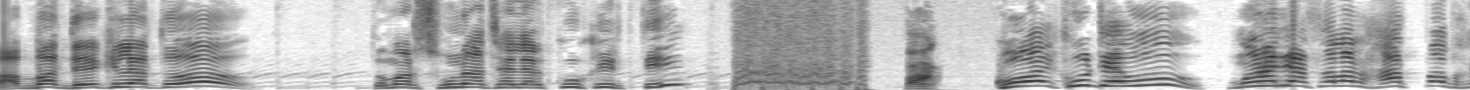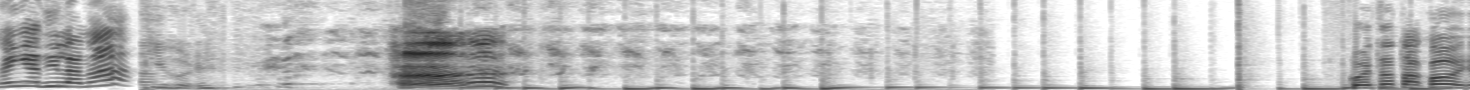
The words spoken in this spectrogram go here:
আব্বা দেখলে তো? তোমার সোনা ছেলের কুকীর্তি? কই কুটে উ? মারিয়া শালার হাত পা ভাঙিয়ে দিলা না? কই তো তা কই?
